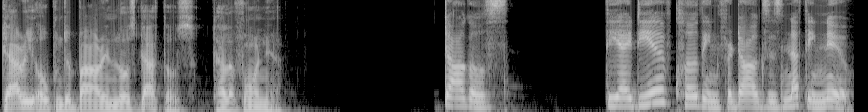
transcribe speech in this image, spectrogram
Gary opened a bar in Los Gatos, California. Doggles. The idea of clothing for dogs is nothing new,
